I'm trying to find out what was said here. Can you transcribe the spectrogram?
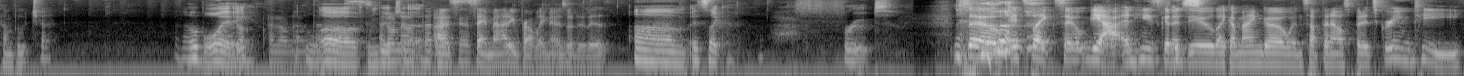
kombucha. Oh boy. I don't, I don't know. What that Love is. I don't know kombucha. what that I was going to say, Maddie probably knows what it is. Um, it's like fruit. So it's like, so yeah, and he's going to It's- do like a mango and something else, but it's green tea,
